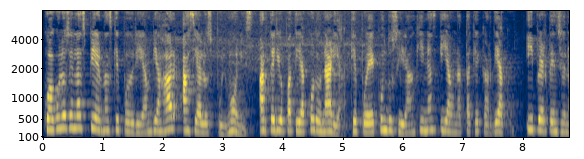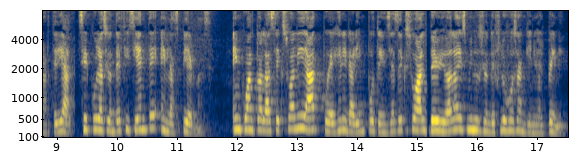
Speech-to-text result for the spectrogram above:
coágulos en las piernas que podrían viajar hacia los pulmones, arteriopatía coronaria que puede conducir a anginas y a un ataque cardíaco, hipertensión arterial, circulación deficiente en las piernas. En cuanto a la sexualidad, puede generar impotencia sexual debido a la disminución de flujo sanguíneo al pene.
